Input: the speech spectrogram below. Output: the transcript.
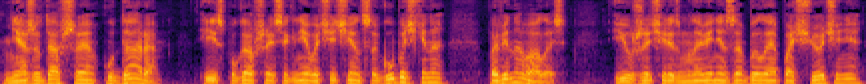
Не ожидавшая удара и испугавшаяся гнева чеченца Губочкина повиновалась и уже через мгновение забыла и о пощечине,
